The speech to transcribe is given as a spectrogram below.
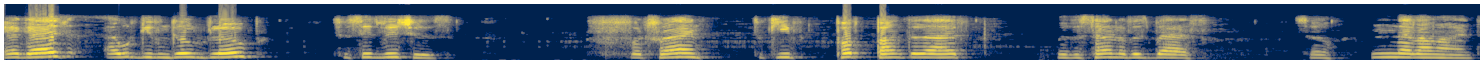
Yeah, guys, I would give a Gold Globe to Sid Vicious for trying to keep pop punk alive with the sound of his bass. So, never mind.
